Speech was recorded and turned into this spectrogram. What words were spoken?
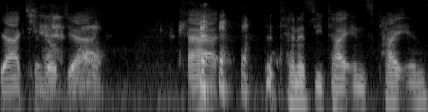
Jacksonville Yeah, Jags at the Tennessee Titans. Titans,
